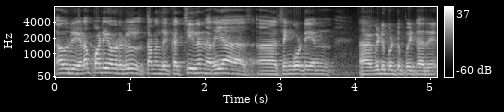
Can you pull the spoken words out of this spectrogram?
அவர் எடப்பாடி அவர்கள் தனது கட்சியில நிறைய செங்கோட்டையன் விடுபட்டு போயிட்டாரு.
